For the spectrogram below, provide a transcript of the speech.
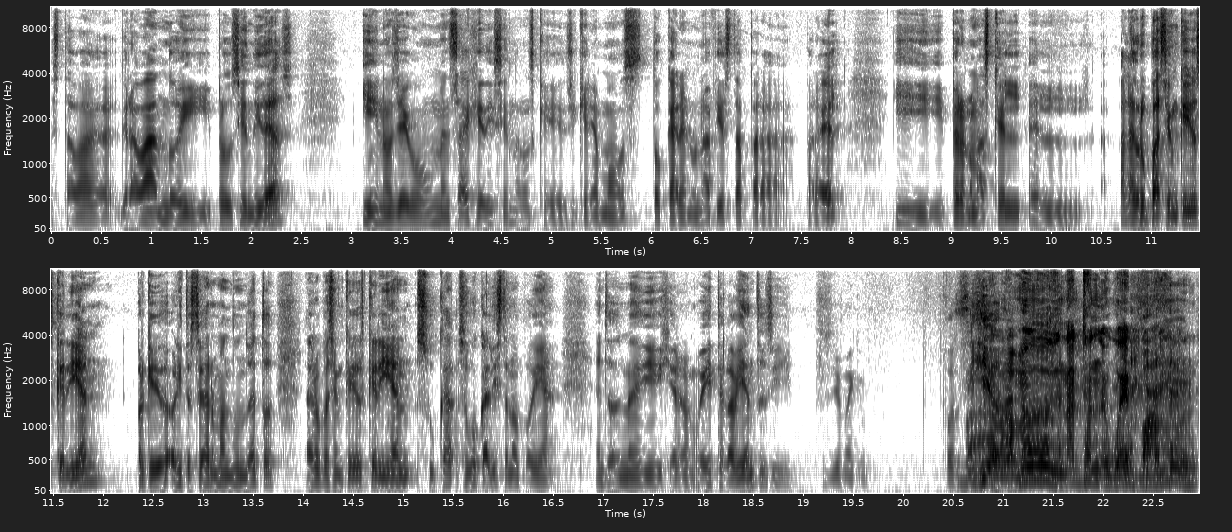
estaba grabando y produciendo ideas. Y nos llegó un mensaje diciéndonos que si queríamos tocar en una fiesta para, para él. Y, pero nomás que el, el, a la agrupación que ellos querían porque yo ahorita estoy armando un dueto, la agrupación que ellos querían, su, su vocalista no podía. Entonces me dijeron, güey, ¿te lo avientas? Y pues yo me quedé, pues sí, vamos, no, güey, vamos.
